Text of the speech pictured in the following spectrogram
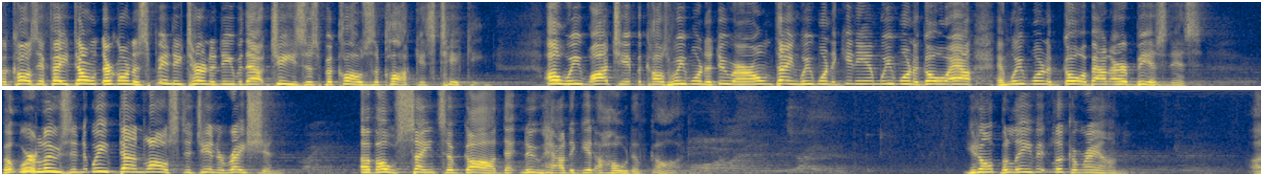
Because if they don't, they're going to spend eternity without Jesus because the clock is ticking. Oh, we watch it because we want to do our own thing. We want to get in, we want to go out, and we want to go about our business. But we're losing, we've done lost a generation of old saints of God that knew how to get a hold of God. You don't believe it? Look around. Uh,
